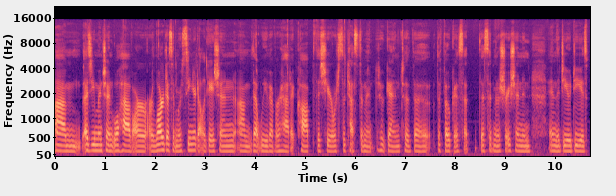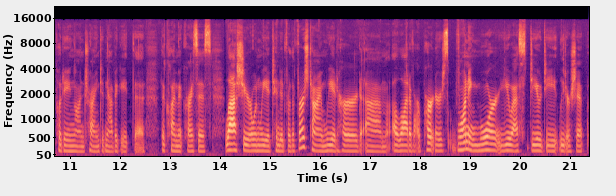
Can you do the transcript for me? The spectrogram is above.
Um, as you mentioned, we'll have our, our largest and most senior delegation um, that we've ever had at COP this year, which is a testament, to, again, to the, the focus that this administration and, and the DoD is putting on trying to navigate the, the climate crisis. Last year, when we attended for the first time, we had heard um, a lot of our partners wanting more U.S. DoD leadership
